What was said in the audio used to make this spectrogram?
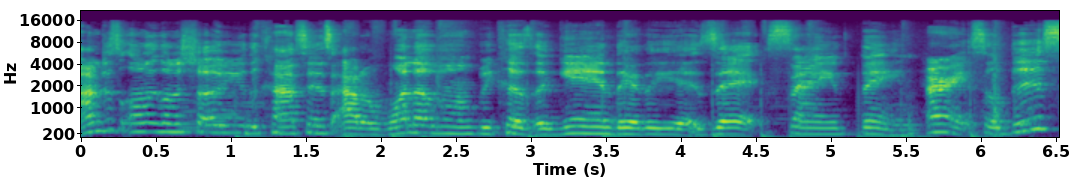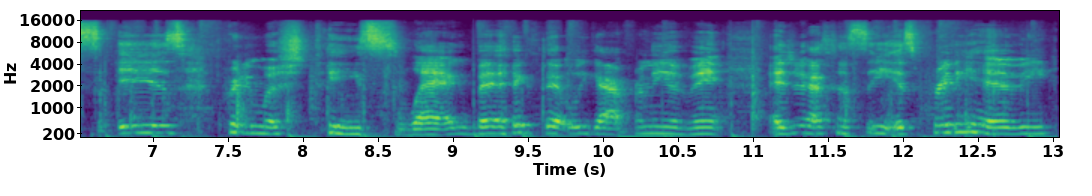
I'm just only going to show you the contents out of one of them because again, they're the exact same thing. All right, so this is pretty much the swag bag that we got from the event. As you guys can see, it's pretty heavy.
